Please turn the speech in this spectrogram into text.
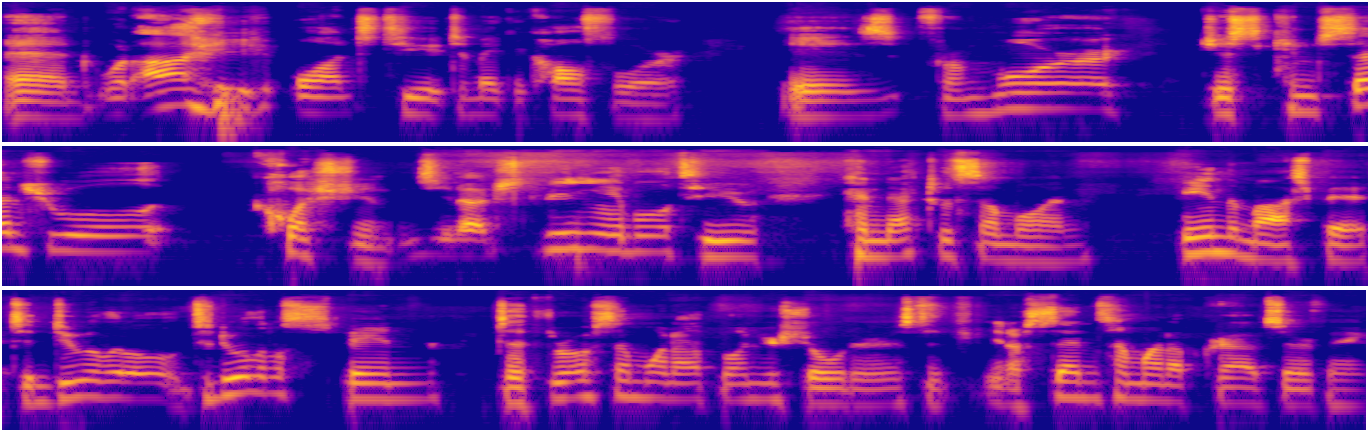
And what i want to to make a call for is for more just consensual questions you know just being able to connect with someone in the mosh pit to do a little to do a little spin to throw someone up on your shoulders to you know send someone up crowd surfing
